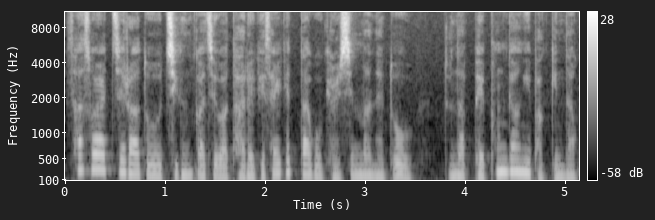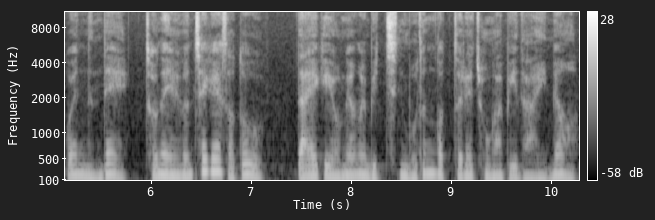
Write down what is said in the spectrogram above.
사소할지라도 지금까지와 다르게 살겠다고 결심만 해도 눈앞의 풍경이 바뀐다고 했는데 전에 읽은 책에서도 나에게 영향을 미친 모든 것들의 종합이 나이며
